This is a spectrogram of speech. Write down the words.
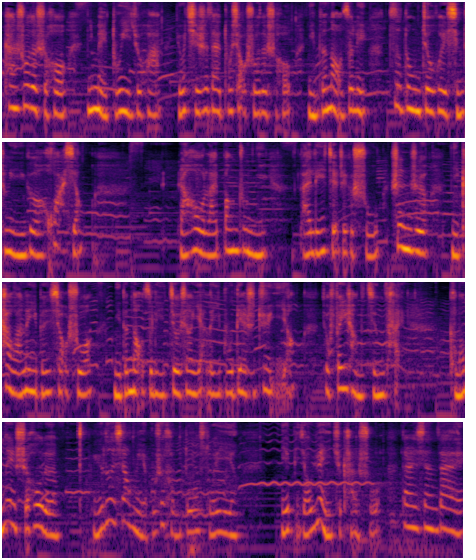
看书的时候，你每读一句话，尤其是在读小说的时候，你的脑子里自动就会形成一个画像，然后来帮助你来理解这个书。甚至你看完了一本小说，你的脑子里就像演了一部电视剧一样，就非常的精彩。可能那时候的。娱乐项目也不是很多，所以也比较愿意去看书。但是现在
